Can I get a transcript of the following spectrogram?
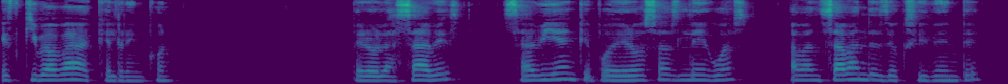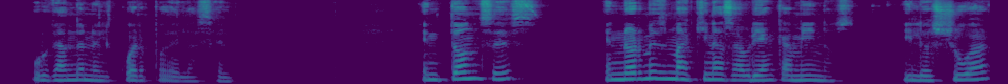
esquivaba aquel rincón. Pero las aves sabían que poderosas leguas avanzaban desde occidente hurgando en el cuerpo de la selva. Entonces, enormes máquinas abrían caminos, y los Shuar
